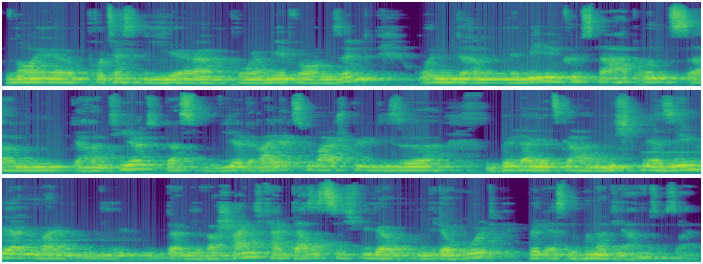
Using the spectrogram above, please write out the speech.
neue Prozesse, die hier ähm, programmiert worden sind. Und ähm, der Medienkünstler hat uns ähm, garantiert, dass wir drei jetzt zum Beispiel diese Bilder jetzt gerade nicht mehr sehen werden, weil die, die Wahrscheinlichkeit, dass es sich wieder wiederholt, wird erst in 100 Jahren so sein.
